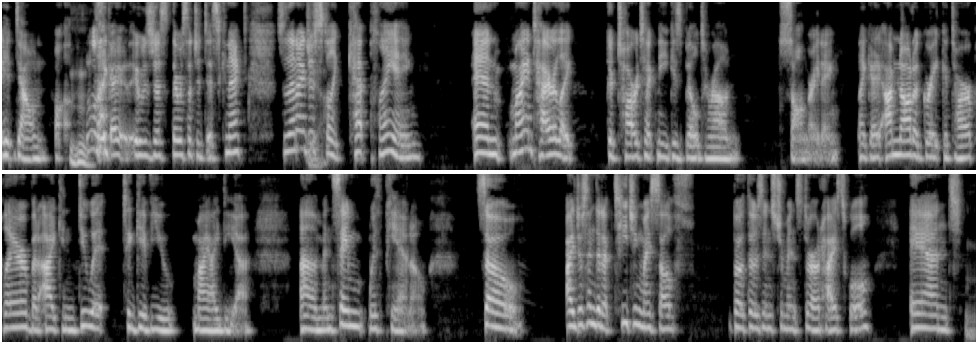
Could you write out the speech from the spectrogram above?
it down. Uh, Mhm. like I, it was just there was such a disconnect. So then i just like kept playing. And my entire like guitar technique is built around songwriting like I, i'm not a great guitar player but i can do it to give you my idea um, and same with piano so i just ended up teaching myself both those instruments throughout high school and Hmm.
